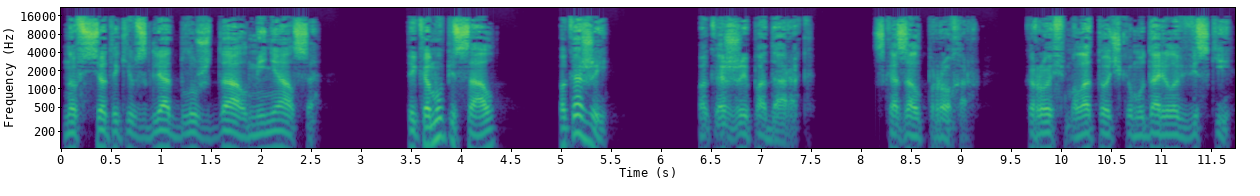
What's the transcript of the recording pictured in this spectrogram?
но все-таки взгляд блуждал, менялся. — Ты кому писал? Покажи. — Покажи подарок, — сказал Прохор. Кровь молоточком ударила в виски.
